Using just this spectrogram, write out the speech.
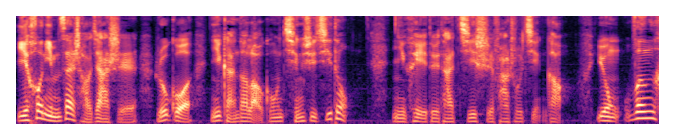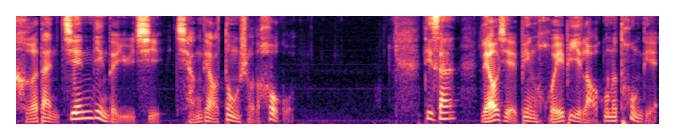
以后你们再吵架时，如果你感到老公情绪激动，你可以对他及时发出警告，用温和但坚定的语气强调动手的后果。第三，了解并回避老公的痛点。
